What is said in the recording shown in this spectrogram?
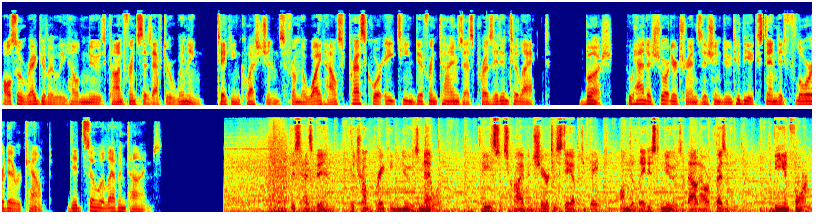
also regularly held news conferences after winning, taking questions from the White House press corps 18 different times as president-elect. Bush, who had a shorter transition due to the extended Florida recount, did so 11 times. This has been the Trump Breaking News Network. Please subscribe and share to stay up to date on the latest news about our president. Be informed.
